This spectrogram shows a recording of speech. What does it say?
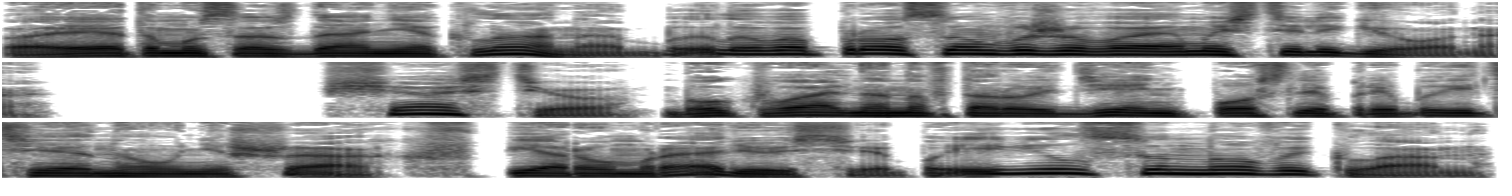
Поэтому создание клана было вопросом выживаемости легиона. К счастью, буквально на второй день после прибытия на Унишах в первом радиусе появился новый клан.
